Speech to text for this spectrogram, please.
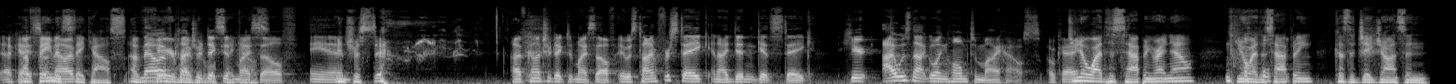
Okay, a so famous steakhouse. A now very I've contradicted myself. And interesting. I've contradicted myself. It was time for steak, and I didn't get steak here I was not going home to my house. Okay. Do you know why this is happening right now? Do you know why this is happening? Because the Jake Johnson,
